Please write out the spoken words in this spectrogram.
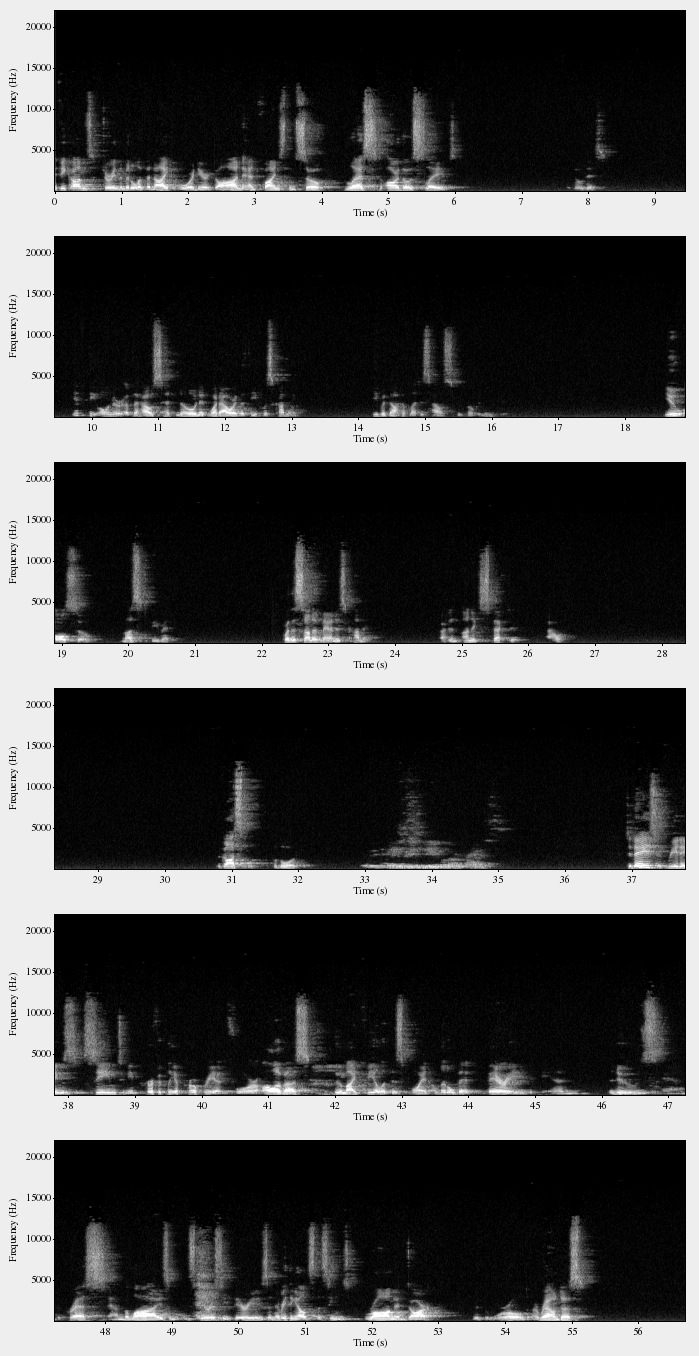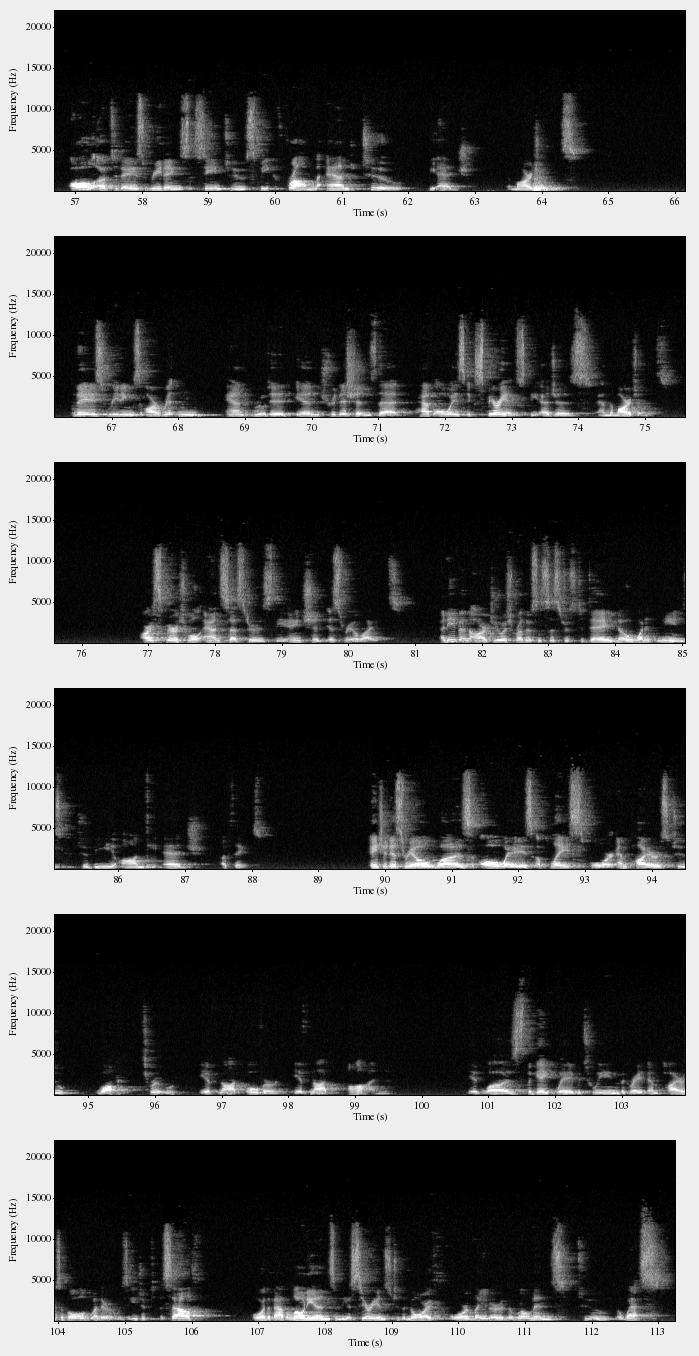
If he comes during the middle of the night or near dawn and finds them so, blessed are those slaves. But know this. If the owner of the house had known at what hour the thief was coming, he would not have let his house be broken into. You also must be ready, for the Son of Man is coming at an unexpected hour. The Gospel of the Lord. Today's readings seem to me perfectly appropriate for all of us who might feel at this point a little bit buried in the news and the press and the lies and the conspiracy theories and everything else that seems wrong and dark with the world around us. All of today's readings seem to speak from and to the edge, the margins, Today's readings are written and rooted in traditions that have always experienced the edges and the margins. Our spiritual ancestors, the ancient Israelites, and even our Jewish brothers and sisters today know what it means to be on the edge of things. Ancient Israel was always a place for empires to walk through, if not over, if not on. It was the gateway between the great empires of old, whether it was Egypt to the south, or the Babylonians and the Assyrians to the north, or later the Romans to the west.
